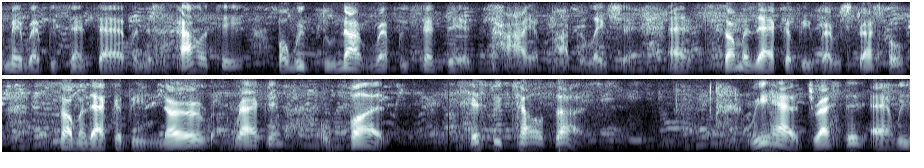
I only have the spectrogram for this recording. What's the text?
We may represent that municipality, but we do not represent the entire population. And some of that could be very stressful, some of that could be nerve wracking, but history tells us we had addressed it and we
